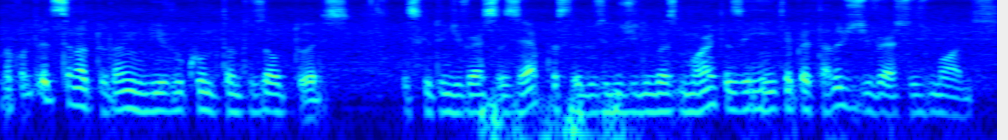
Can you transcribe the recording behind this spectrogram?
Uma contradição natural em um livro com tantos autores, escrito em diversas épocas, traduzido de línguas mortas e reinterpretado de diversos modos.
